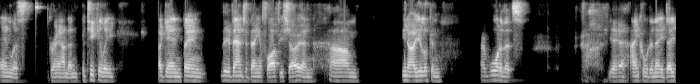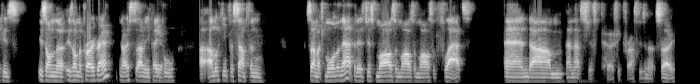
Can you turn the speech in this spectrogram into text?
endless ground, and particularly, again, being the advantage of being a fly fisho, and um, you know, you're looking at water that's yeah ankle to knee deep is is on the is on the program. You know, so many people are are looking for something so much more than that, but there's just miles and miles and miles of flats, and um, and that's just perfect for us, isn't it? So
